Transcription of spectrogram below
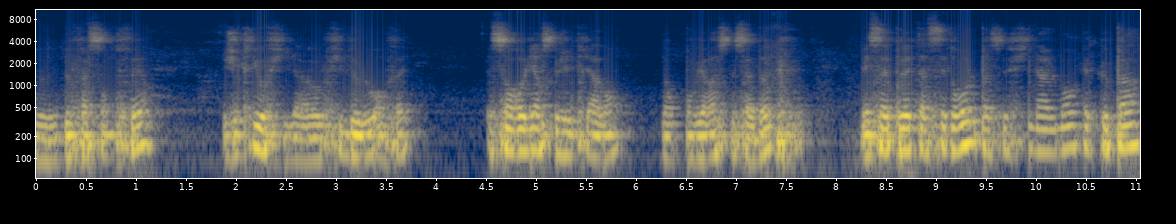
de, façon de faire. J'écris au fil, au fil de l'eau, en fait, sans relire ce que j'ai écrit avant. Donc, on verra ce que ça donne. Mais ça peut être assez drôle parce que finalement, quelque part,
